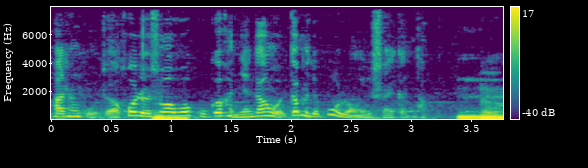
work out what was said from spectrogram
发生骨折，或者说我骨骼很健康，我根本就不容易摔跟头。嗯，嗯。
